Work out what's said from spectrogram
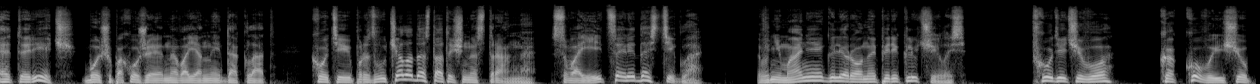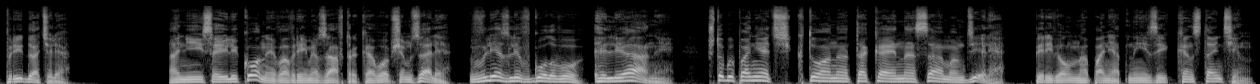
Эта речь, больше похожая на военный доклад, хоть и прозвучала достаточно странно, своей цели достигла. Внимание Галерона переключилось. В ходе чего? Какого еще предателя? Они с Эйликоны во время завтрака в общем зале влезли в голову Элианы, чтобы понять, кто она такая на самом деле, перевел на понятный язык Константин.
